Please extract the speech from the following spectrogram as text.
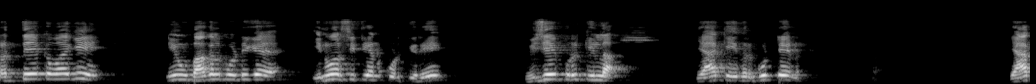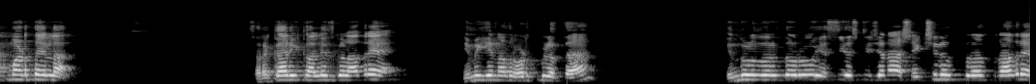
ಪ್ರತ್ಯೇಕವಾಗಿ ನೀವು ಬಾಗಲಕೋಟೆಗೆ ಯೂನಿವರ್ಸಿಟಿಯನ್ನು ಕೊಡ್ತೀರಿ. ವಿಜಯಪುರಕ್ಕೆ ಇಲ್ಲ. ಯಾಕೆ ಇದ್ರ ಗುಟ್ಟೇನು? ಯಾಕೆ ಮಾಡ್ತಾ ಇಲ್ಲ? ಸರ್ಕಾರಿ ಕಾಲೇಜ್ಗಳಾದ್ರೆ ನಿಮಗೇನಾದ್ರೂ ಹೊಡೆದು ಬೀಳುತ್ತಾ? ಹಿಂದುಳಿದ ವರ್ಗದವರು ಎಸ್ ಸಿ, ಎಸ್ ಟಿ ಜನ ಶೈಕ್ಷಣಿಕರಾದ್ರೆ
